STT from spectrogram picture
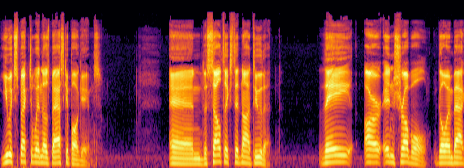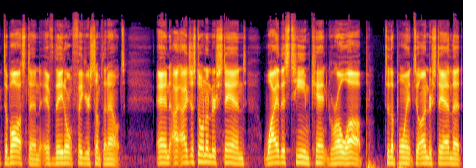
you expect to win those basketball games. And the Celtics did not do that. They are in trouble going back to Boston if they don't figure something out. And I, I just don't understand why this team can't grow up to the point to understand that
